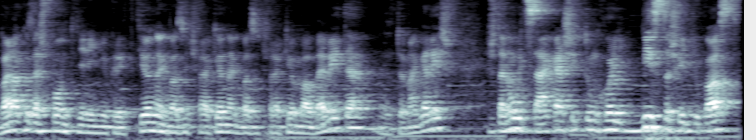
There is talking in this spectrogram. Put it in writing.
A vállalkozás pont ugyanígy működik. Jönnek be az ügyfelek, jönnek be az ügyfelek, jön be a bevétel, ez a tömegelés, és utána úgy szákásítunk, hogy biztosítjuk azt,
